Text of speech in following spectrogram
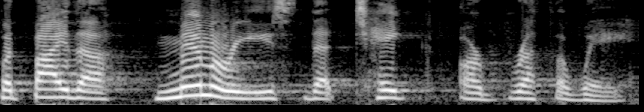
but by the memories that take our breath away."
